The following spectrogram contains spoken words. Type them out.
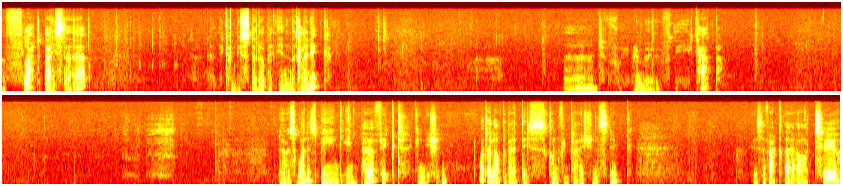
A flat base there. It can be stood up in the clinic. And if we remove the cap Now, as well as being in perfect condition, what I like about this confrontation stick is the fact there are two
